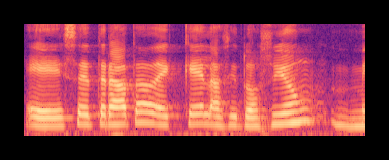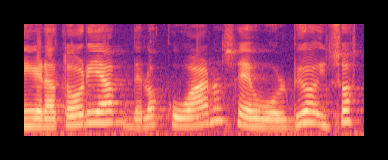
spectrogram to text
se trata de que la situación migratoria de los cubanos se volvió insostenible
